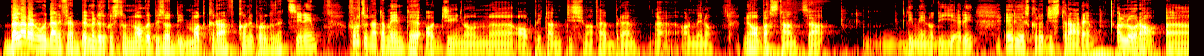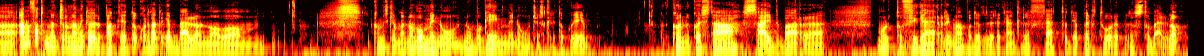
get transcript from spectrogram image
Bella raga, qui Dani Fred, benvenuti in questo nuovo episodio di Modcraft con i porcocazzini Fortunatamente oggi non eh, ho più tantissima febbre, eh, almeno ne ho abbastanza di meno di ieri e riesco a registrare. Allora uh, hanno fatto un aggiornamento del pacchetto guardate che bello il nuovo come si chiama nuovo menu nuovo game menu c'è scritto qui con questa sidebar molto figherrima potete vedere che anche l'effetto di apertura è piuttosto bello.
